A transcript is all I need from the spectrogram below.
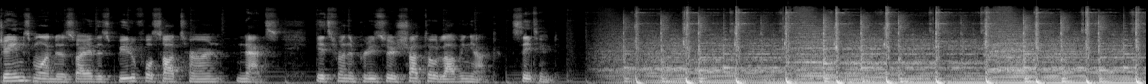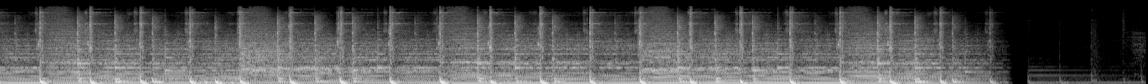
James Melendez, I have this beautiful Sauterne next. It's from the producer Chateau Lauvignac. Stay tuned.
